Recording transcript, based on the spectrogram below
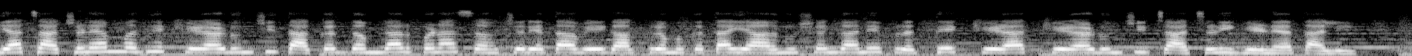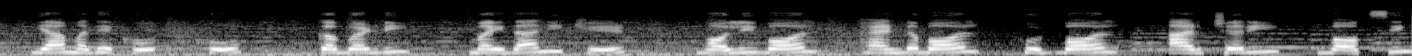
या चाचण्यांमध्ये खेळाडूंची ताकद दमदारपणा सहचर्यता वेग आक्रमकता या अनुषंगाने प्रत्येक खेळात खेळाडूंची चाचणी घेण्यात आली. यामध्ये खो खो कबड्डी मैदानी खेळ volleyball handball football archery boxing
